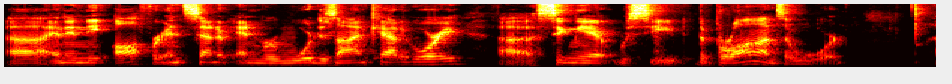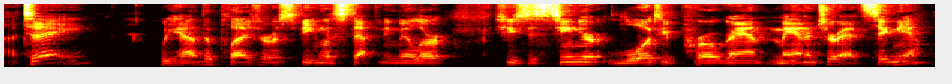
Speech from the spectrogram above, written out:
Uh, and in the offer, incentive, and reward design category, uh, Signia received the Bronze Award. Uh, today, we have the pleasure of speaking with Stephanie Miller. She's the Senior Loyalty Program Manager at Signia.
